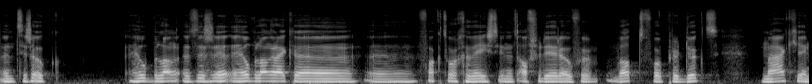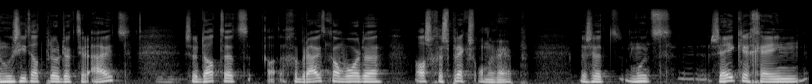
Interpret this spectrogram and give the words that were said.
En het is ook heel, belang, het is een heel belangrijke eh, factor geweest in het afstuderen over wat voor product maak je en hoe ziet dat product eruit, zodat het gebruikt kan worden als gespreksonderwerp. Dus het moet zeker geen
